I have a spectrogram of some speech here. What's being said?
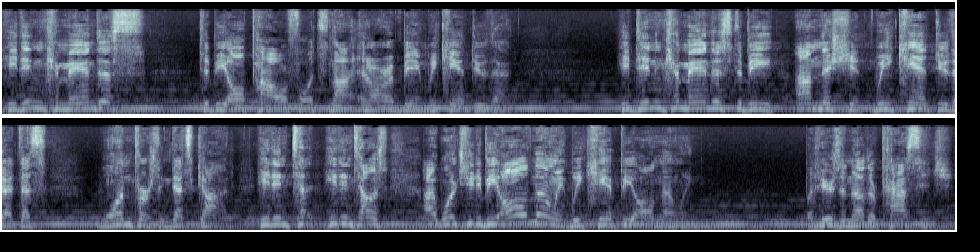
He didn't command us to be all powerful. It's not in our being. We can't do that. He didn't command us to be omniscient. We can't do that. That's one person. That's God. He didn't, t- he didn't tell us, I want you to be all knowing. We can't be all knowing. But here's another passage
